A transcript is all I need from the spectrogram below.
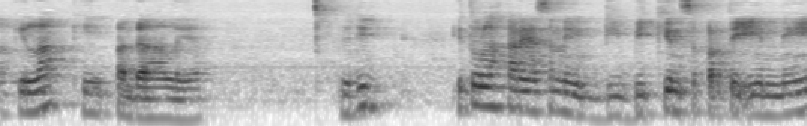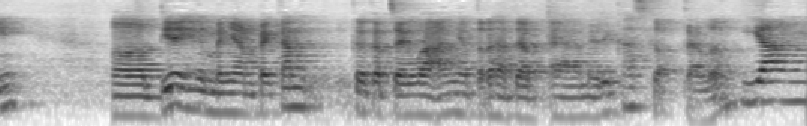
laki-laki padahal ya. Jadi itulah karya seni. Dibikin seperti ini uh, dia ingin menyampaikan kekecewaannya terhadap America's Got Talent yang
